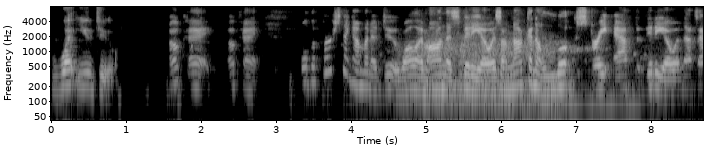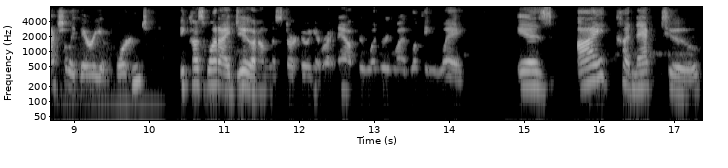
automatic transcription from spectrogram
what you do. Okay, okay. Well, the first thing I'm going to do while I'm on this video is I'm not going to look straight at the video, and that's actually very important because what I do, and I'm going to start doing it right now if you're wondering why I'm looking away, is I connect to,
